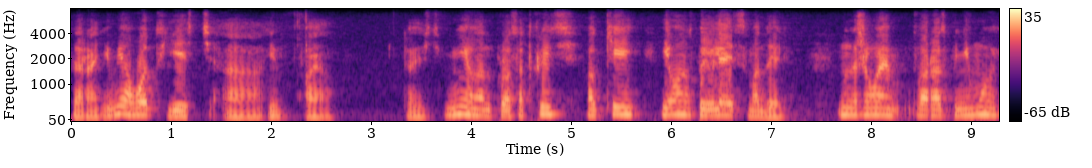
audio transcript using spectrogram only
заранее. У меня вот есть а, инфайл. То есть мне надо просто открыть, окей, и у нас появляется модель. Мы нажимаем два раза по нему,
